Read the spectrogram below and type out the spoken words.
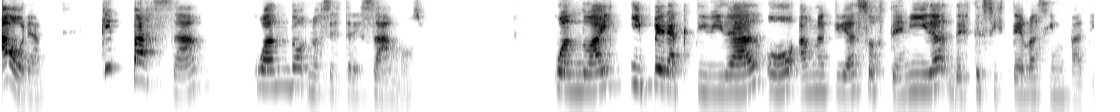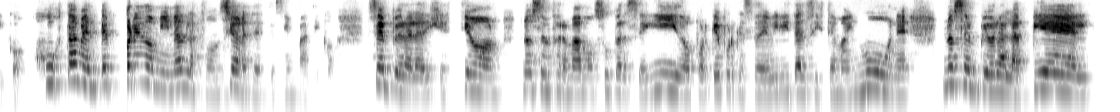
Ahora, ¿qué pasa cuando nos estresamos? Cuando hay hiperactividad o una actividad sostenida de este sistema simpático. Justamente predominan las funciones de este simpático. Se empeora la digestión, nos enfermamos súper seguido. ¿Por qué? Porque se debilita el sistema inmune, nos empeora la piel,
